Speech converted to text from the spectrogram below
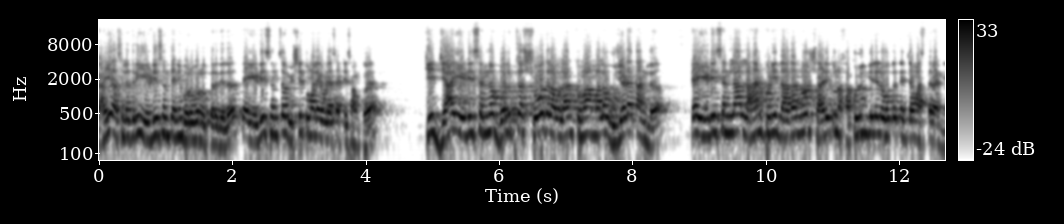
काही असलं तरी एडिसन त्यांनी बरोबर उत्तर दिलं. त्या एडिसनचा विषय तुम्हाला एवढ्यासाठी सांगतोय. की ज्या एडिसननं बल्बचा शोध लावला आणि तुम्हा आम्हाला उजेडात आणलं त्या एडिसनला लहानपणी दादांनो शाळेतून हाकलून दिलेलं होतं त्यांच्या मास्तरांनी.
